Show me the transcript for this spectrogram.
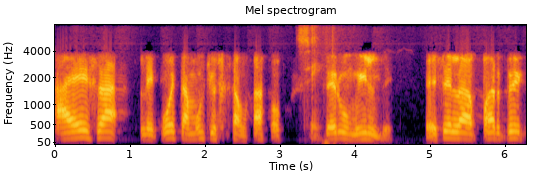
a esa le cuesta mucho trabajo ser humilde. Esa es la parte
